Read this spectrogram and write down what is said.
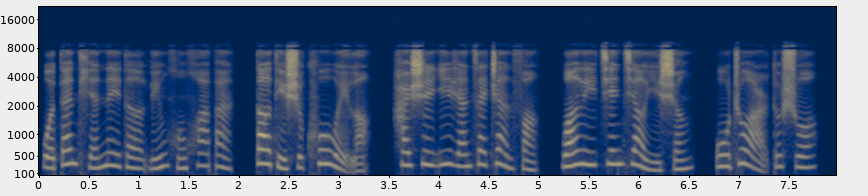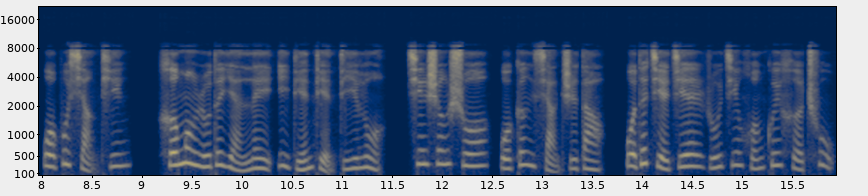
我丹田内的灵魂花瓣到底是枯萎了，还是依然在绽放？”王离尖叫一声，捂住耳朵说：“我不想听。”何梦如的眼泪一点点滴落，轻声说：“我更想知道，我的姐姐如今魂归何处？”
